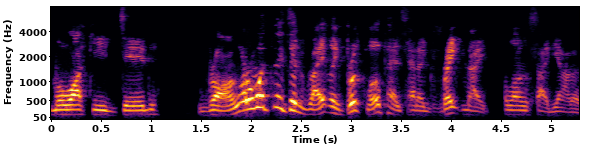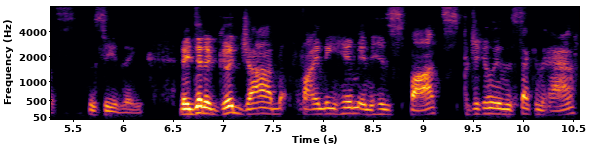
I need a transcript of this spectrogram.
Milwaukee did wrong or what they did right. Like Brook Lopez had a great night alongside Giannis this evening. They did a good job finding him in his spots, particularly in the second half,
